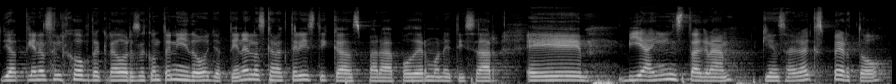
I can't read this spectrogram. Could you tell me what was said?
ya tienes el hub de creadores de contenido, ya tienes las características para poder monetizar eh, vía Instagram. Quien sea experto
